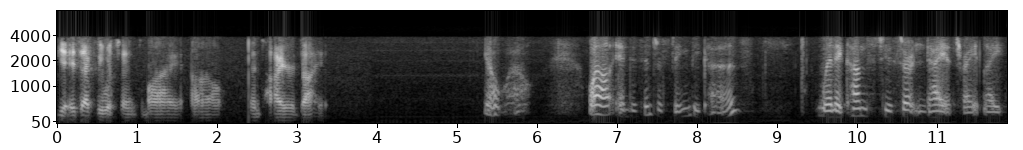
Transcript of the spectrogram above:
Yeah, it's actually what changed my uh, entire diet. Oh wow. Well, and it's interesting because when it comes to certain diets, right? Like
